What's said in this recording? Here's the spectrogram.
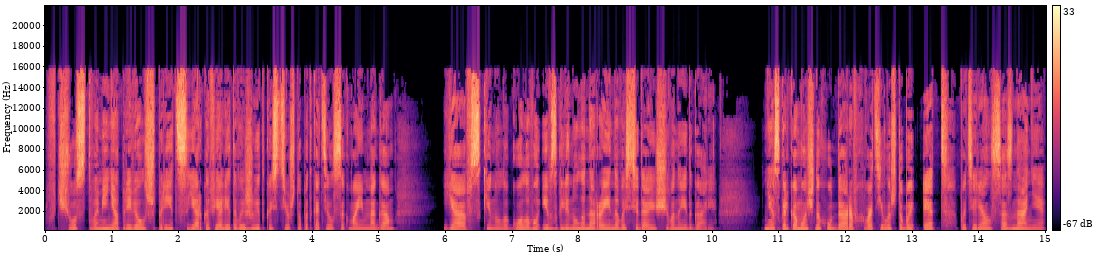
В чувство меня привел шприц с ярко-фиолетовой жидкостью, что подкатился к моим ногам. Я вскинула голову и взглянула на Рейна, восседающего на Эдгаре. Несколько мощных ударов хватило, чтобы Эд потерял сознание.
